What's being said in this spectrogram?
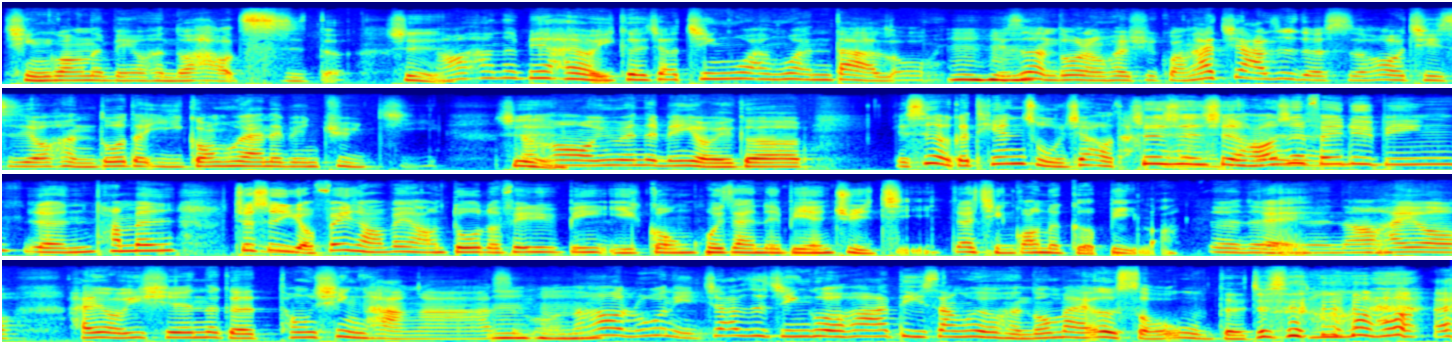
晴光那边有很多好吃的，是。然后他那边还有一个叫金万万大楼，嗯，也是很多人会去逛。他假日的时候，其实有很多的义工会在那边聚集。然后因为那边有一个。也是有个天主教堂，是是是，好像是菲律宾人，他们就是有非常非常多的菲律宾移工会在那边聚集，在晴光的隔壁嘛。对对对，然后还有还有一些那个通信行啊什么，然后如果你假日经过的话，地上会有很多卖二手物的，就是 还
